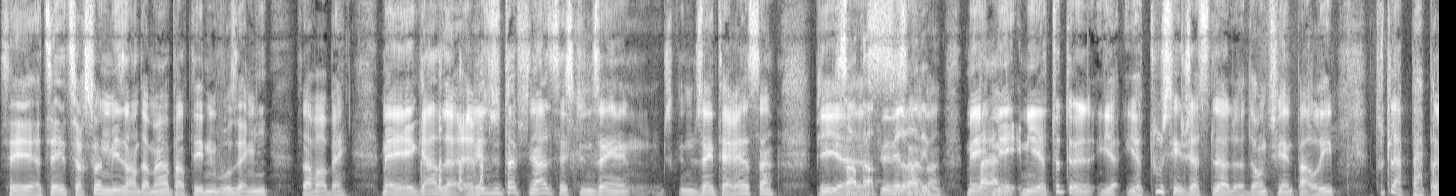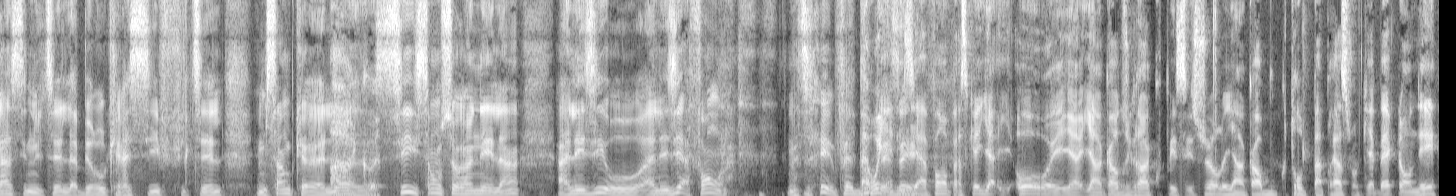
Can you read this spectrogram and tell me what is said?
C'est, tu reçois une mise en demeure par tes nouveaux amis, ça va bien. Mais regarde, le résultat final, c'est ce qui nous, ce qui nous intéresse. Hein? Puis, 138 euh, 000 rendez-vous. Mais, mais, mais, il y a tout, il y a, tous ces gestes-là là, dont tu viens de parler, toute la paperasse inutile, la bureaucratie futile. Il me semble que là, ah, s'ils sont sur un élan, allez-y au, allez-y à fond. Là. ben oui, allez-y à fond parce qu'il y a, oh, il y, a, encore du gras à couper, c'est sûr. il y a encore beaucoup trop de paperasse au Québec. on est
